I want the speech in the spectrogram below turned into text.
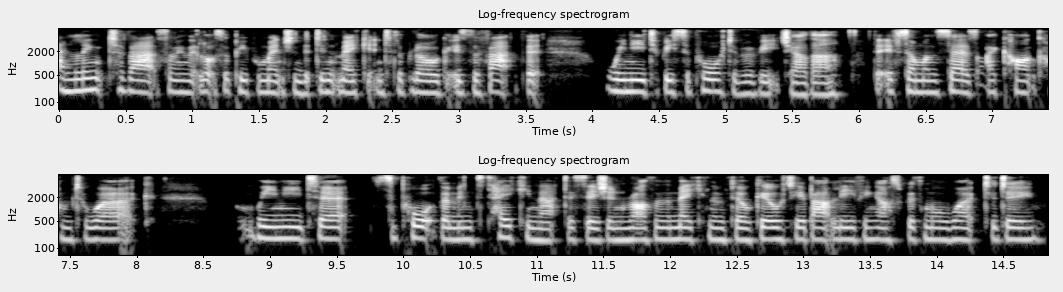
And linked to that something that lots of people mentioned that didn't make it into the blog is the fact that we need to be supportive of each other that if someone says I can't come to work we need to support them into taking that decision rather than making them feel guilty about leaving us with more work to do.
